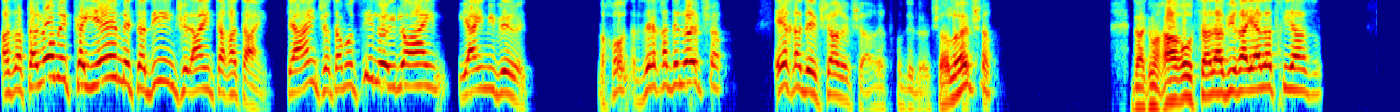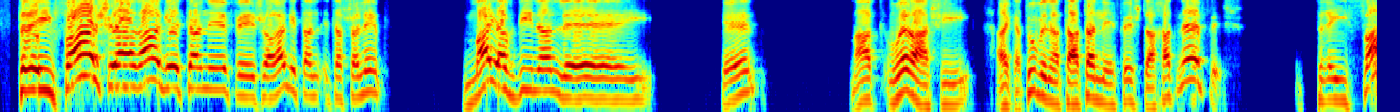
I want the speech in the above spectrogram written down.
אז אתה לא מקיים את הדין של עין תחת עין. כי העין שאתה מוציא לו היא לא עין, היא עין עיוורת. נכון? אז זה איכא דלא אפשר. איכא דאפשר אפשר, איכא דלא אפשר לא אפשר. והגמרא רוצה להביא ראיה לתחייה הזאת. טריפה שהרג את הנפש, הרג את השלם. מה יבדינן לי? כן? מה אומר רש"י? הרי כתוב ונתת נפש תחת נפש. טריפה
